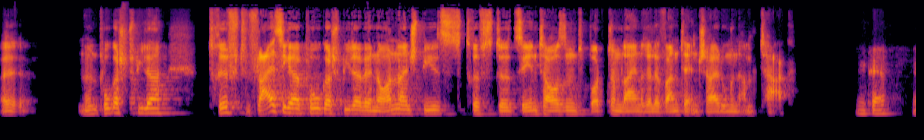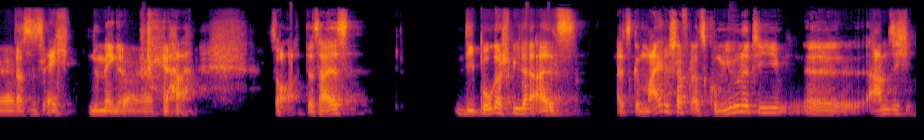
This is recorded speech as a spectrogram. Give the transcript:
Weil ne, ein Pokerspieler trifft, fleißiger Pokerspieler, wenn du online spielst, triffst du 10.000 Bottomline relevante Entscheidungen am Tag. Okay. Ja, das ist echt eine Menge. Klar, ja. ja. So, das heißt, die Pokerspieler als, als Gemeinschaft, als Community äh, haben sich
